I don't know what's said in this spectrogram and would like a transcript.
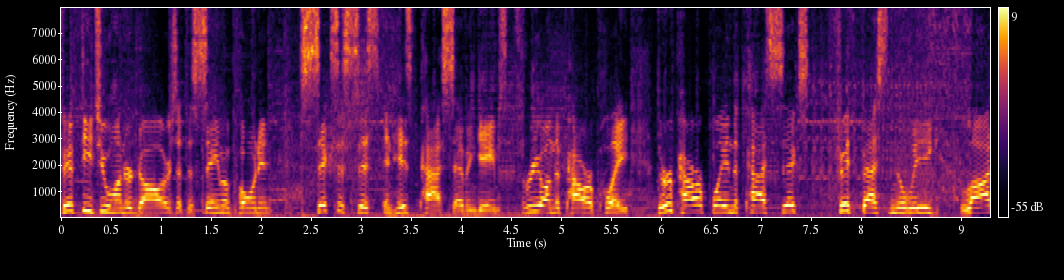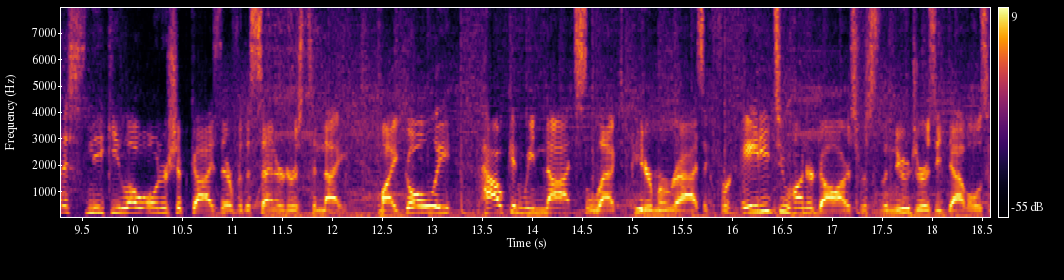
$5,200 at the same opponent, six assists in his past seven games, three on the power play. Their power play in the past six, fifth best in the league. A lot of sneaky low ownership guys there for the Senators tonight. My goalie, how can we not select Petr Mrazek for $8,200 versus the New Jersey Devils?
